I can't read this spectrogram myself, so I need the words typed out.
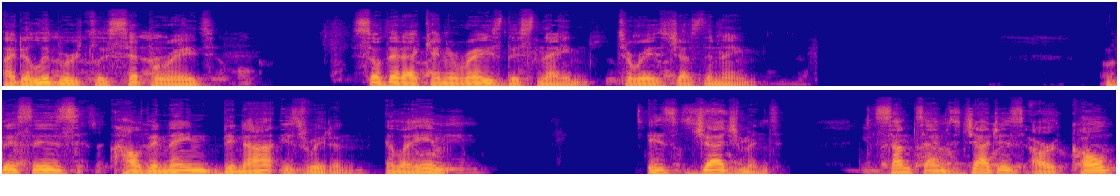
I deliberately separate so that I can erase this name, to erase just the name. This is how the name Binah is written. Elohim is judgment. Sometimes judges are called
